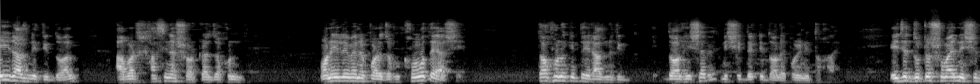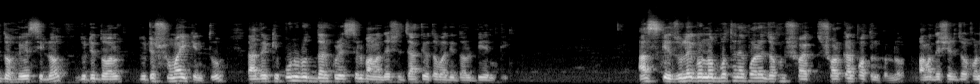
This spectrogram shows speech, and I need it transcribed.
এই রাজনৈতিক দল, আবার হাসিনা সরকার যখন ওয়ান ইলেভেনের পরে যখন ক্ষমতায় আসে, তখনও কিন্তু এই রাজনৈতিক দল হিসেবে নিষিদ্ধ একটি দলে পরিণত হয়। এই যে দুটো সময় নিষিদ্ধ হয়েছিল, দুটি দল, দুটো সময় কিন্তু তাদেরকে পুনরুদ্ধার করেছিল বাংলাদেশের জাতীয়তাবাদী দল বিএনপি। আজকে জুলাই গণঅভ্যুত্থানের পরে যখন সরকার পতন হলো, বাংলাদেশের যখন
